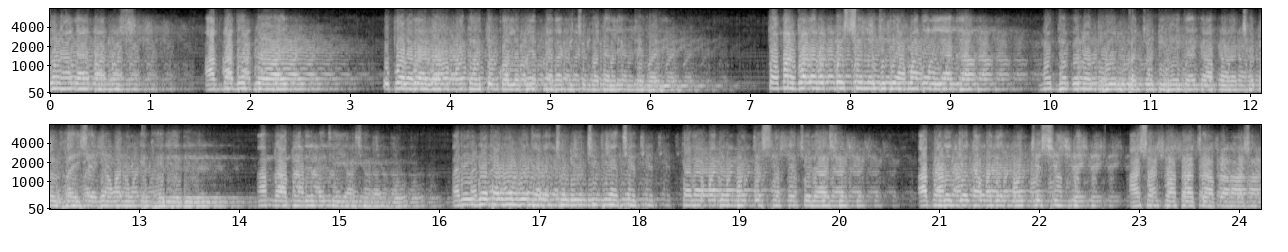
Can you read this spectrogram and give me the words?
গুণাগার মানুষ। আপনাদের দোয়ায় উপরওয়ালার রহমত হয়তো কলমের দ্বারা কিছু কথা লিখতে পারি। তো আমার বলার উদ্দেশ্য হলো যদি আমাদের লেখা মধ্যে কোনো ভুল বা ত্রুটি হয়ে থাকে আপনারা ছোট ভাই হিসেবে আমাদেরকে ধরিয়ে দেবেন। আমরা আপনাদের কাছে আশা রাখব। আর এই কথা বলব যারা ছড়িয়ে ছিটিয়ে আছেন তারা আমাদের মঞ্চের সামনে চলে আসুন। আপনাদের জন্য আমাদের মঞ্চের সামনে আসন পাতা আছে, আপনারা আসন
